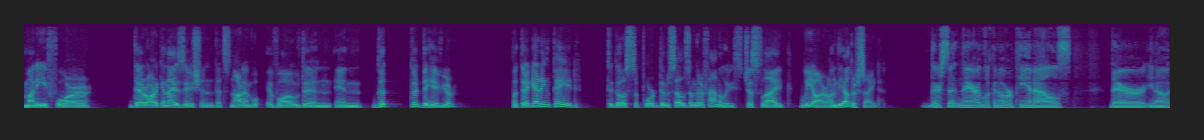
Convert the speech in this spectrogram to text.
money for their organization that's not inv- evolved in, in good, good behavior, but they're getting paid to go support themselves and their families, just like we are on the other side. They're sitting there looking over P&Ls. They're, you know,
